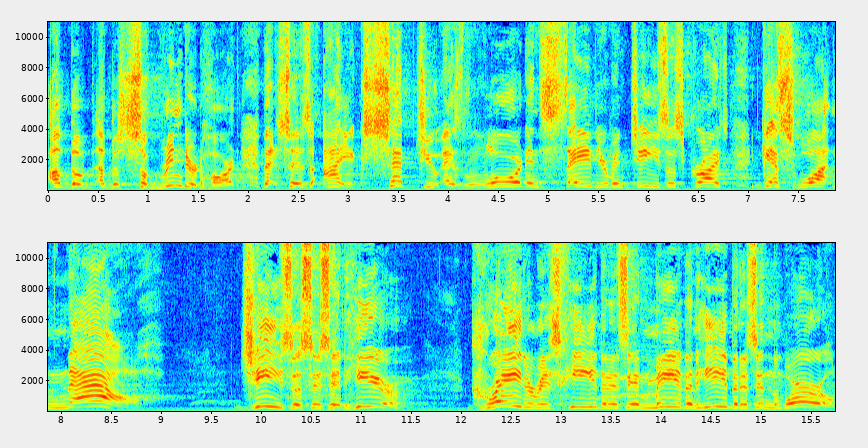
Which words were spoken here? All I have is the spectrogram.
of, the, of the surrendered heart that says, I accept you as Lord and Savior in Jesus Christ, guess what? Now, Jesus is in here. Greater is he that is in me than he that is in the world.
